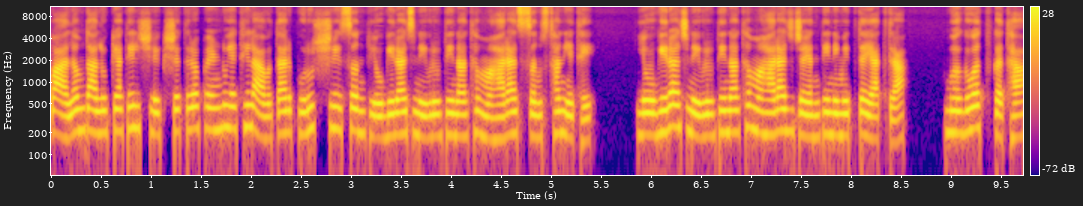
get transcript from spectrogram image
पालम तालुक्यातील श्री क्षेत्र पेंडू येथील अवतार पुरुष श्री संत योगीराज निवृत्तीनाथ महाराज संस्थान येथे योगीराज निवृत्तीनाथ महाराज जयंतीनिमित्त यात्रा भगवत कथा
